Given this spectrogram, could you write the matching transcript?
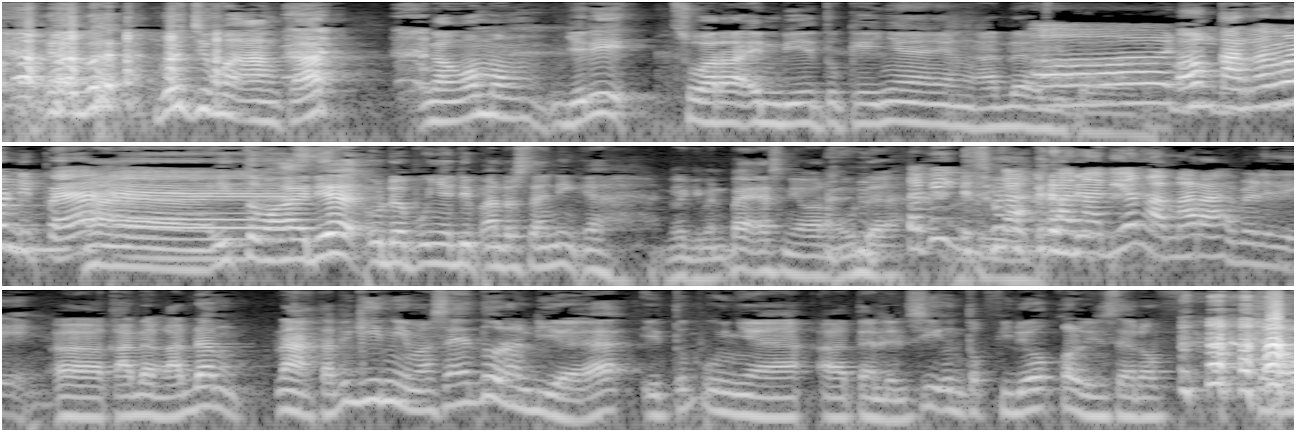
gue gue cuma angkat nggak ngomong jadi suara NBA 2K-nya yang ada gitu. Oh, oh di- karena lo di PS nah itu makanya dia udah punya deep understanding. Ya lagi main PS nih orang udah. Tapi Gitu. ka- karena dia. nggak marah berarti. Eh, kadang-kadang nah tapi gini masanya tuh Nadia itu punya eh, tendensi untuk video call instead of call,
